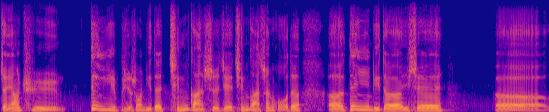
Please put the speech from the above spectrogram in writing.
怎样去定义，比如说你的情感世界、情感生活的，呃，定义你的一些呃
